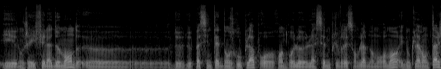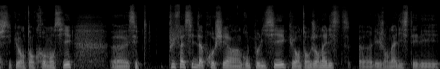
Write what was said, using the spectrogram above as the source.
et donc j'avais fait la demande euh, de, de passer une tête dans ce groupe-là pour rendre le- la scène plus vraisemblable dans mon roman. Et donc l'avantage, c'est qu'en tant que romancier, c'est plus facile d'approcher un groupe policier qu'en tant que journaliste. Euh, les journalistes et les,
